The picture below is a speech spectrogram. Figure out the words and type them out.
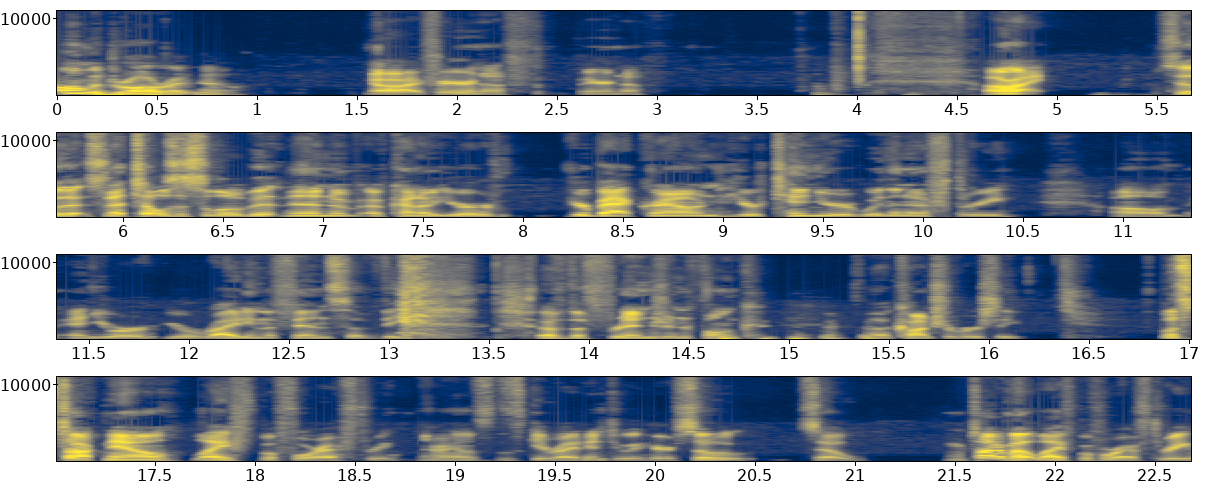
call them a draw right now. All right. Fair enough. Fair enough. All right. So that, so that tells us a little bit then of, of kind of your, your background, your tenure within F3. Um, and you're you're riding the fence of the of the fringe and funk uh, controversy let's talk now life before F3. All right, let's let's get right into it here. So so we're talking about life before F3.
